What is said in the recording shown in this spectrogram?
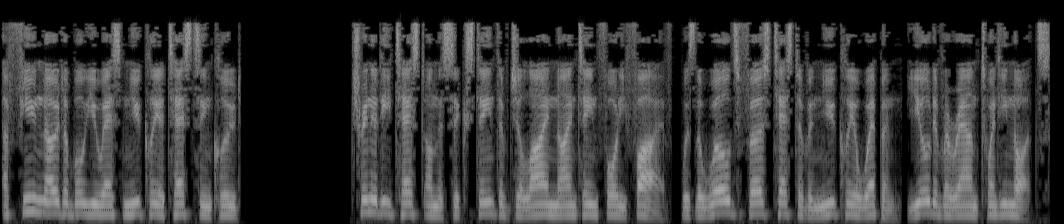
A few notable U.S. nuclear tests include Trinity test on 16 July 1945, was the world's first test of a nuclear weapon yield of around 20 knots.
